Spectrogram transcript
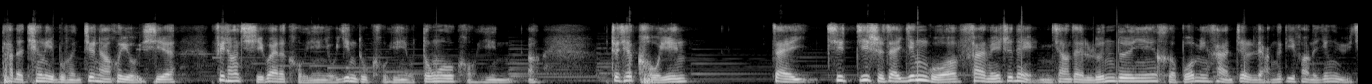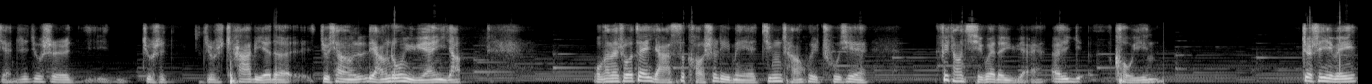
它的听力部分经常会有一些。非常奇怪的口音，有印度口音，有东欧口音啊，这些口音，在即即使在英国范围之内，你像在伦敦音和伯明翰这两个地方的英语，简直就是就是就是差别的，就像两种语言一样。我刚才说，在雅思考试里面也经常会出现非常奇怪的语言呃口音，这是因为。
